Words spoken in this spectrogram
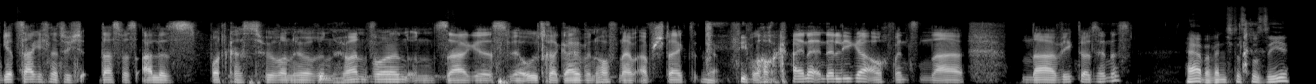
Jetzt sage ich natürlich das, was alles Podcast-Hörer und Hörerinnen hören wollen und sage, es wäre ultra geil, wenn Hoffenheim absteigt. Ja. Die braucht keiner in der Liga, auch wenn es ein naher, naher Weg dorthin ist. Ja, aber wenn ich das so sehe,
